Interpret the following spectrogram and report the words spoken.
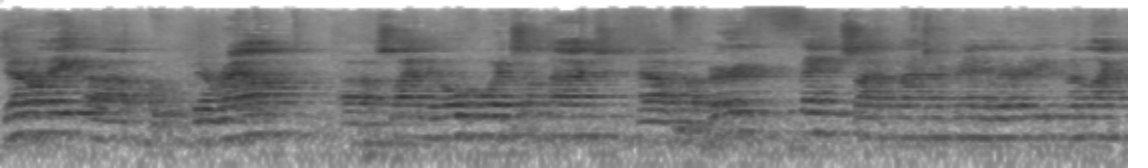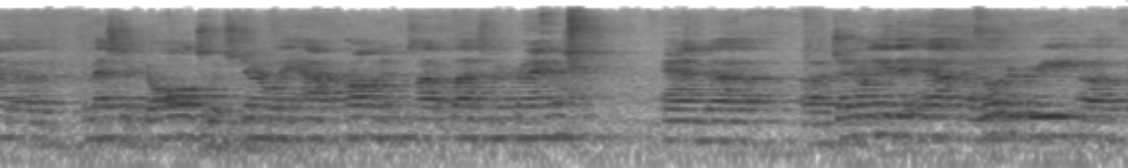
Generally, uh, they're round, uh, slightly ovoid sometimes, have a very faint cytoplasmic granularity, unlike uh, domestic dogs, which generally have prominent cytoplasmic granules. And uh, uh, generally, they have a low degree of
